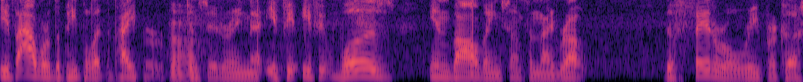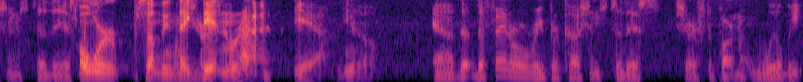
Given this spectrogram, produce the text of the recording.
if I were the people at the paper, Uh-huh. considering that if it, if it was involving something they wrote, the federal repercussions to this, Or something they didn't write. Yeah. You know. uh, the the federal repercussions to this sheriff's department will be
